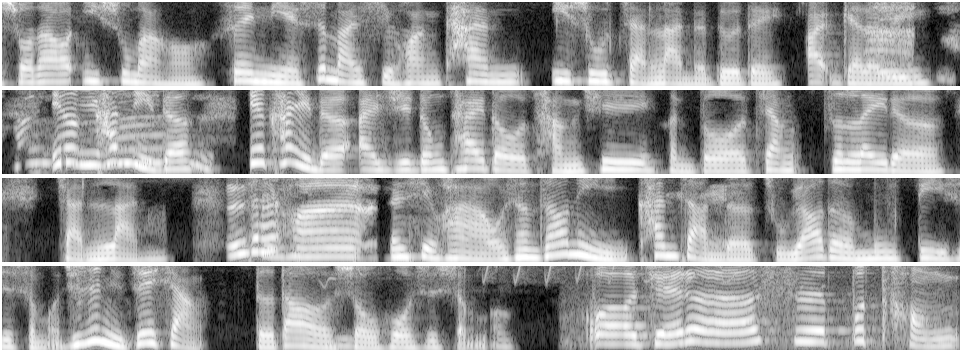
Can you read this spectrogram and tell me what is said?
说到艺术嘛，哦，所以你也是蛮喜欢看艺术展览的，对不对？Art gallery，因为看你的，因为看你的 IG 动态都常去很多这样这类的展览，很喜欢，很喜欢啊！我想知道你看展的主要的目的是什么？就是你最想。得到的收获是什么？我觉得是不同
